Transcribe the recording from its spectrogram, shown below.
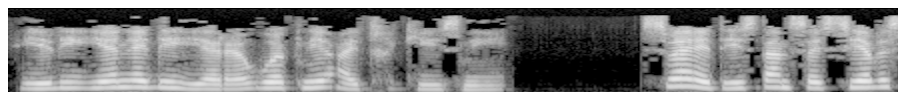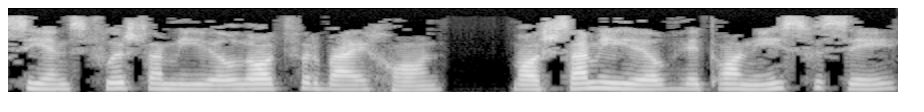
hierdie ene die Heere ook niet uitgekies nie. So het is dan sy sewe seens voor Samuel laat voorbij gaan. Maar Samuel het aan Is gesê,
